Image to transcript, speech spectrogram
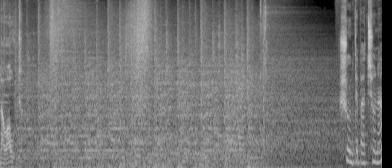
নাও আউট শুনতে পাচ্ছ না?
